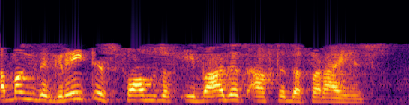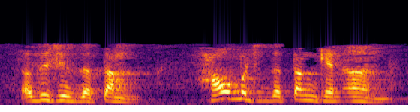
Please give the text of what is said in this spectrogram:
Among the greatest forms of ibadat after the faraiz. Now this is the tongue. How much the tongue can earn.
